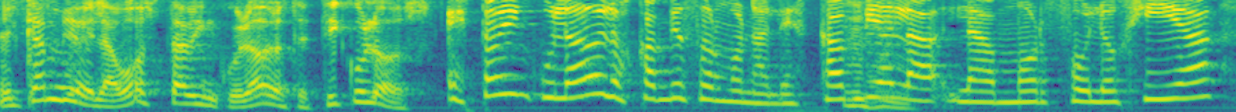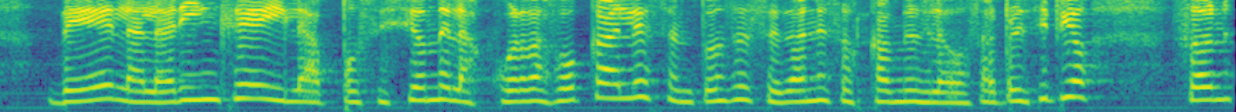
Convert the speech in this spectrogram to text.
¿El su- cambio de la voz está vinculado a los testículos? Está vinculado a los cambios hormonales. Cambia la, la morfología de la laringe y la posición de las cuerdas vocales, entonces se dan esos cambios de la voz. Al principio son,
